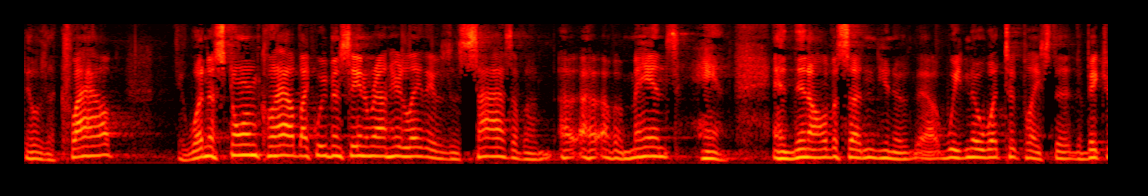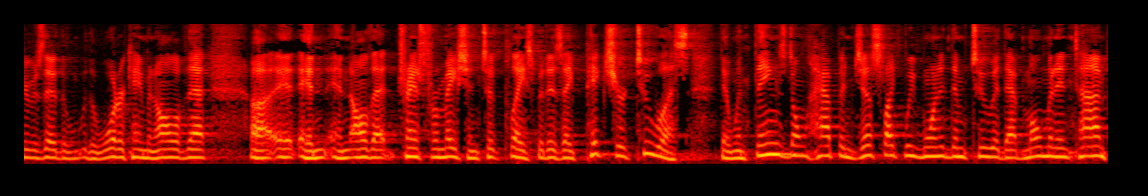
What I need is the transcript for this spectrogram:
There was a cloud it wasn't a storm cloud like we've been seeing around here lately. It was the size of a, of a man's hand. And then all of a sudden, you know, uh, we know what took place. The, the victory was there, the, the water came, and all of that, uh, and, and all that transformation took place. But as a picture to us that when things don't happen just like we wanted them to at that moment in time,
